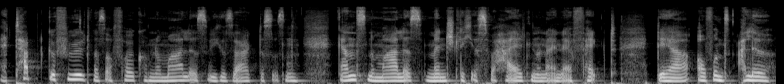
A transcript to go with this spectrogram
ertappt gefühlt, was auch vollkommen normal ist. Wie gesagt, das ist ein ganz normales menschliches Verhalten und ein Effekt, der auf uns alle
